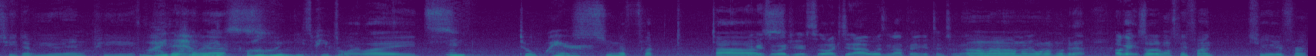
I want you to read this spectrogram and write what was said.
TWNP. Why the hell are you following these people? Twilights. And to where? Sunaflectas. Okay, so what you selected, I was not paying attention I don't know. I don't know what I'm looking at. Okay, so it wants me to find two different.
